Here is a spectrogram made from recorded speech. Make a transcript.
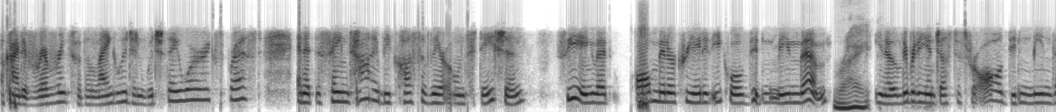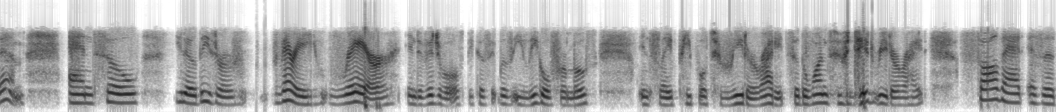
a kind of reverence for the language in which they were expressed, and at the same time, because of their own station, seeing that all men are created equal didn't mean them. Right. You know, liberty and justice for all didn't mean them. And so, you know, these are very rare individuals because it was illegal for most enslaved people to read or write. So the ones who did read or write saw that as an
